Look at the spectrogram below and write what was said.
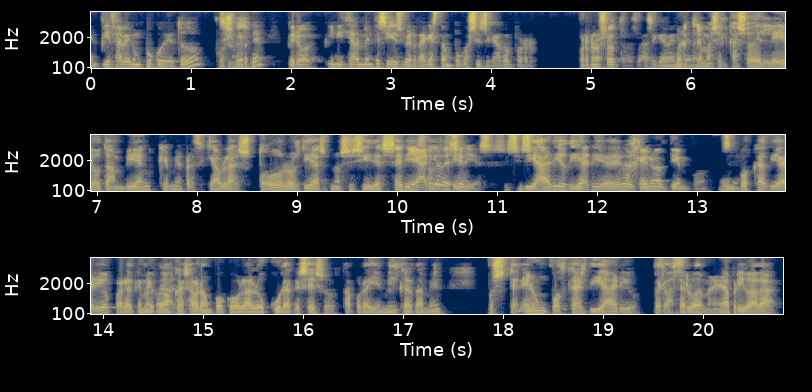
empieza a haber un poco de todo, por suerte, pero inicialmente sí es verdad que está un poco sesgado por, por nosotros, básicamente. Bueno, tenemos el caso de Leo también, que me parece que hablas todos los días, no sé si de series. Diario o de, series. Sí, sí, diario, diario, diario. Ajeno al tiempo. Un podcast diario, para el que me conozcas ahora un poco la locura que es eso, está por ahí en Milcar también. Pues tener un podcast diario, pero hacerlo de manera privada,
